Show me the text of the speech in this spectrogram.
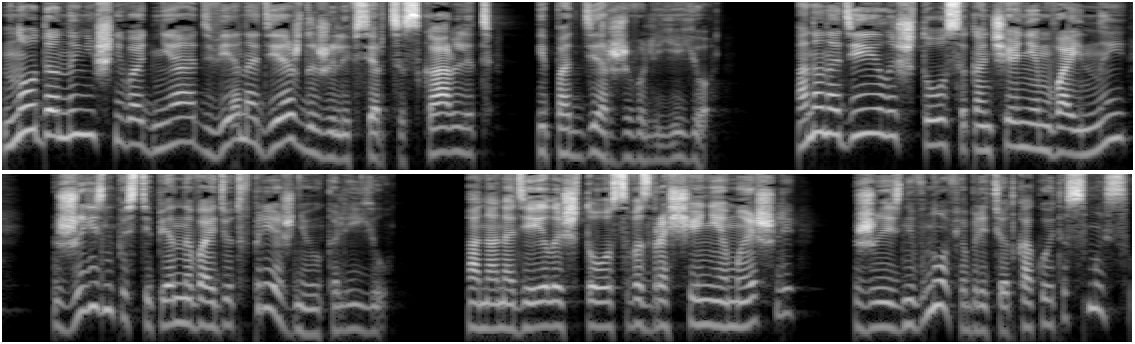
Но до нынешнего дня две надежды жили в сердце Скарлетт и поддерживали ее. Она надеялась, что с окончанием войны жизнь постепенно войдет в прежнюю колею. Она надеялась, что с возвращением Эшли жизнь вновь обретет какой-то смысл.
